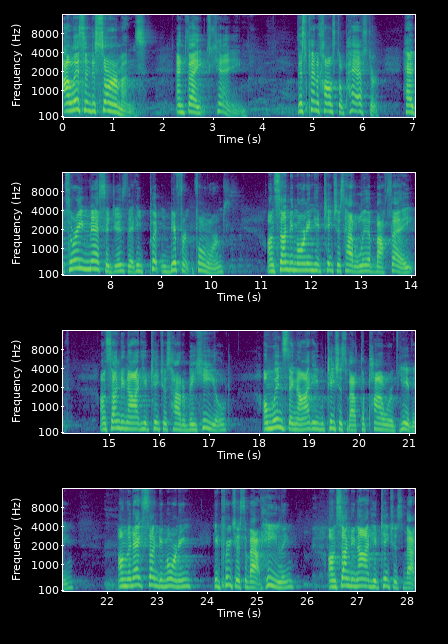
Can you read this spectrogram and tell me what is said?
I listened to sermons, and faith came. This Pentecostal pastor had three messages that he put in different forms. On Sunday morning, he'd teach us how to live by faith. On Sunday night, he'd teach us how to be healed. On Wednesday night, he would teach us about the power of giving. On the next Sunday morning, he'd preach us about healing. On Sunday night, he'd teach us about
